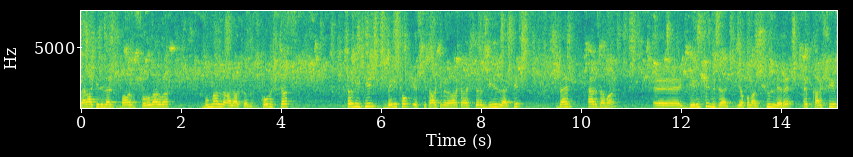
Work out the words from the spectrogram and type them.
merak edilen bazı sorular var. Bunlarla alakalı konuşacağız. Tabii ki beni çok eski takip eden arkadaşlarım bilirler ki ben her zaman e, gelişi güzel yapılan türlere hep karşıyım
